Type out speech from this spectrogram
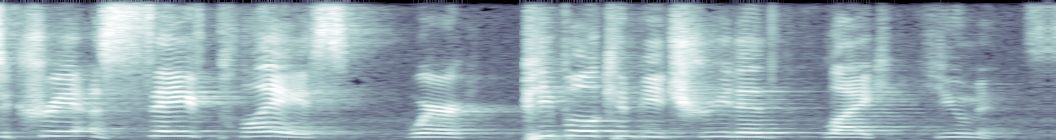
to create a safe place where people can be treated like humans.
